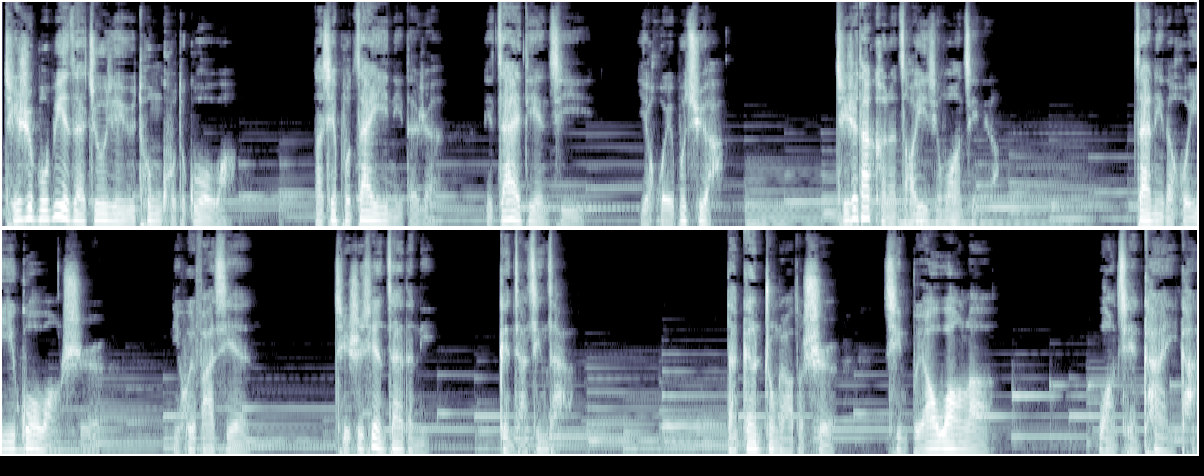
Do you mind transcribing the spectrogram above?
其实不必再纠结于痛苦的过往，那些不在意你的人，你再惦记，也回不去啊。其实他可能早已经忘记你了。在你的回忆过往时，你会发现，其实现在的你更加精彩了。但更重要的是，请不要忘了往前看一看。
